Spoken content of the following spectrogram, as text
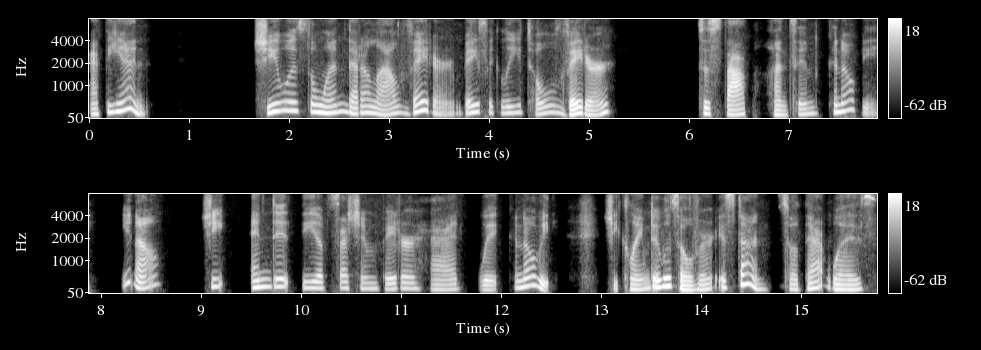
at the end. She was the one that allowed Vader, basically told Vader to stop hunting Kenobi. You know, she ended the obsession Vader had with Kenobi. She claimed it was over, it's done. So that was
